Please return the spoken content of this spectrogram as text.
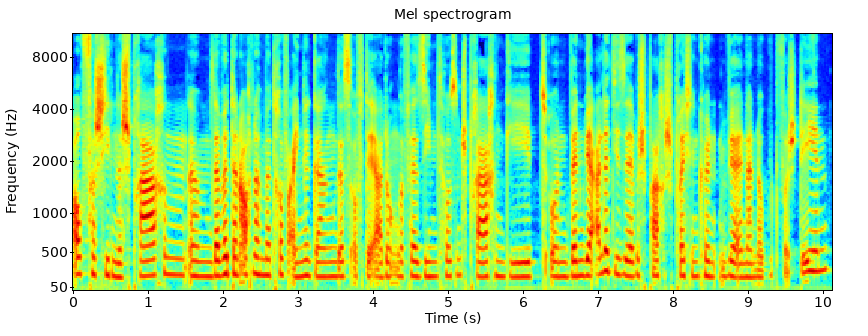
Auch verschiedene Sprachen. Ähm, da wird dann auch nochmal drauf eingegangen, dass auf der Erde ungefähr 7000 Sprachen gibt. Und wenn wir alle dieselbe Sprache sprechen, könnten wir einander gut verstehen.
